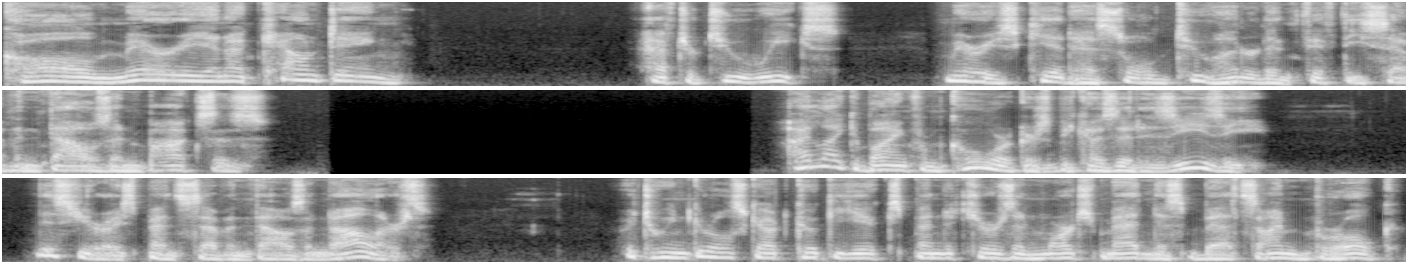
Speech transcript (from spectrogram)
Call Mary in accounting. After two weeks, Mary's kid has sold 257,000 boxes. I like buying from coworkers because it is easy. This year I spent $7,000. Between Girl Scout cookie expenditures and March Madness bets, I'm broke.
